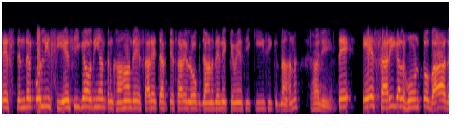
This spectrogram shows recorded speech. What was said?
ਤੇ ਸਤਿੰਦਰ ਕੋਹਲੀ ਸੀਏ ਸੀਗਾ ਉਹਦੀਆਂ ਤਨਖਾਹਾਂ ਦੇ ਸਾਰੇ ਚਰਚੇ ਸਾਰੇ ਲੋਕ ਜਾਣਦੇ ਨੇ ਕਿਵੇਂ ਸੀ ਕੀ ਸੀ ਕਿਦਾਂ ਹਨ? ਹਾਂਜੀ। ਤੇ ਇਹ ਸਾਰੀ ਗੱਲ ਹੋਣ ਤੋਂ ਬਾਅਦ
